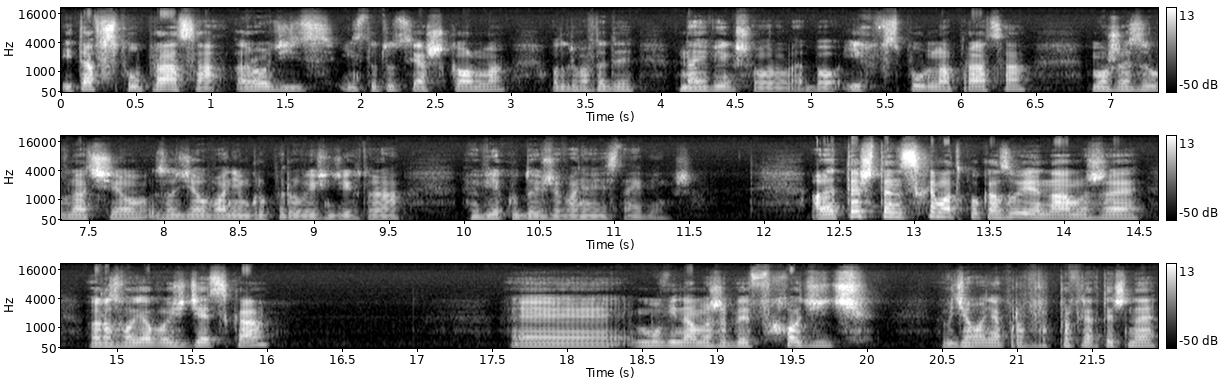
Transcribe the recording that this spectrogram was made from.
I ta współpraca rodzic, instytucja szkolna odgrywa wtedy największą rolę, bo ich wspólna praca może zrównać się z oddziaływaniem grupy rówieśniczej, która wieku dojrzewania jest największa. Ale też ten schemat pokazuje nam, że rozwojowość dziecka e, mówi nam, żeby wchodzić w działania pro- profilaktyczne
